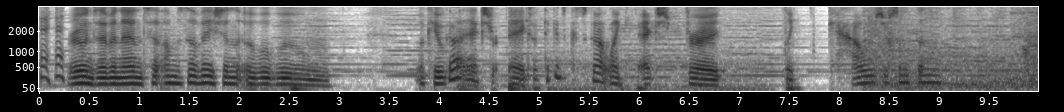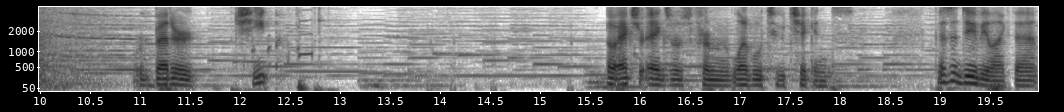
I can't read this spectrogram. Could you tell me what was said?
Ruins Evident Observation Ooh Boom. Okay, we got extra eggs. I think it's 'cause it's got like extra like cows or something. Or better cheap. Oh, extra eggs was from level 2 chickens. Guess it do be like that.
